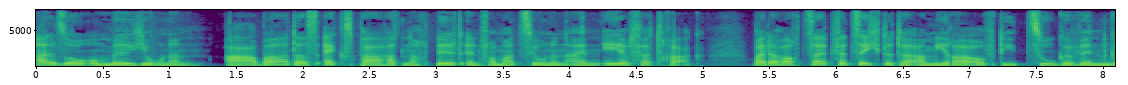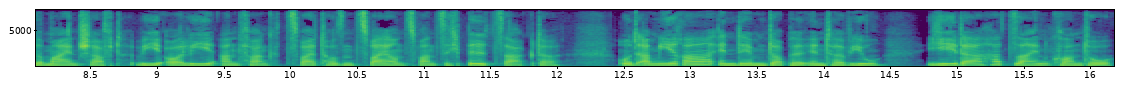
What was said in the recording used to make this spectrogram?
also um Millionen. Aber das Ex-Paar hat nach Bildinformationen einen Ehevertrag. Bei der Hochzeit verzichtete Amira auf die Zugewinngemeinschaft, wie Olli Anfang 2022 Bild sagte. Und Amira in dem Doppelinterview, jeder hat sein Konto,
